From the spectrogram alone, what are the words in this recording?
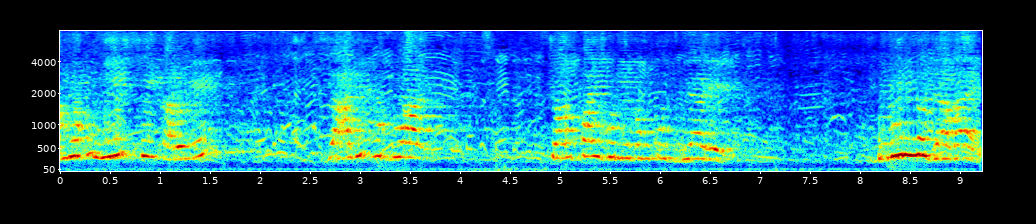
আমি ওকে নিয়ে এসছি এই কারণে যে আলিপুরদুয়ার জলপাইগুড়ি এবং কুচবিহারের বিভিন্ন জায়গায়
